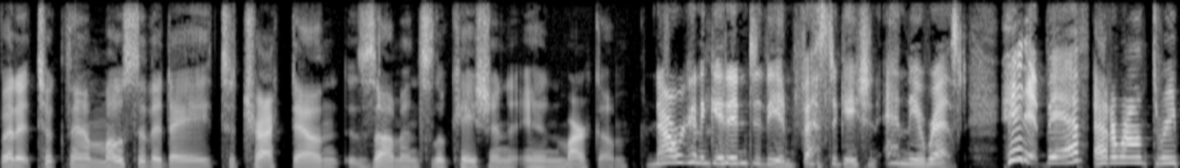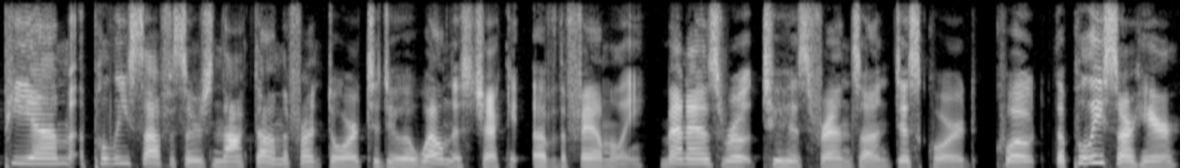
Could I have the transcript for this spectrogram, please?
but it took them most of the day to track down Zaman's location in Markham. Now we're going to get into the investigation and the arrest. Hit it, Beth. At around 3 p.m., police officers knocked on the front door to do a wellness check of the family. Menhaz wrote to his friends on Discord, quote, The police are here.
